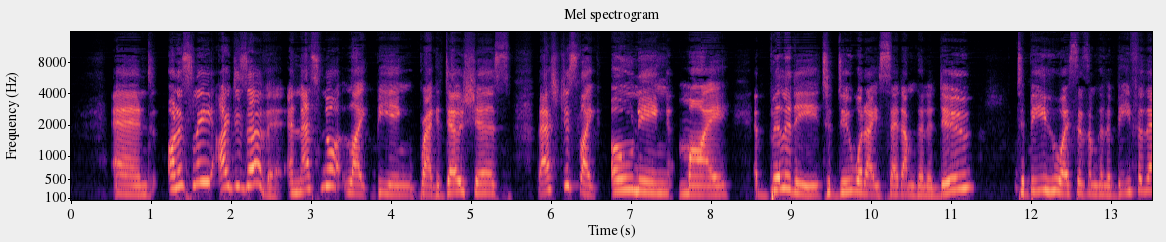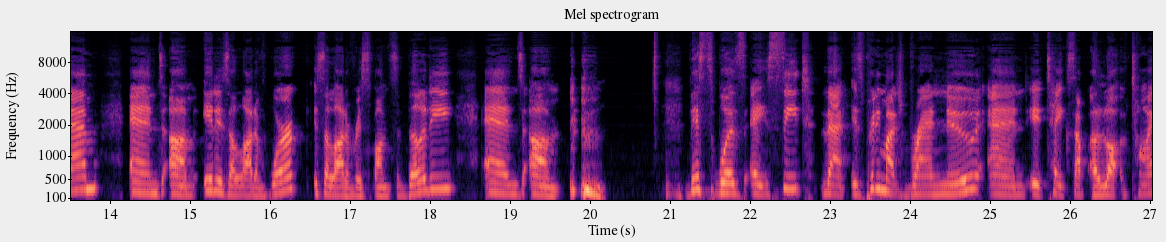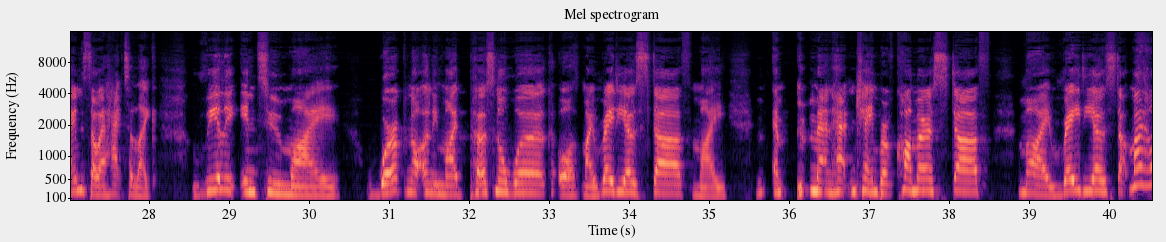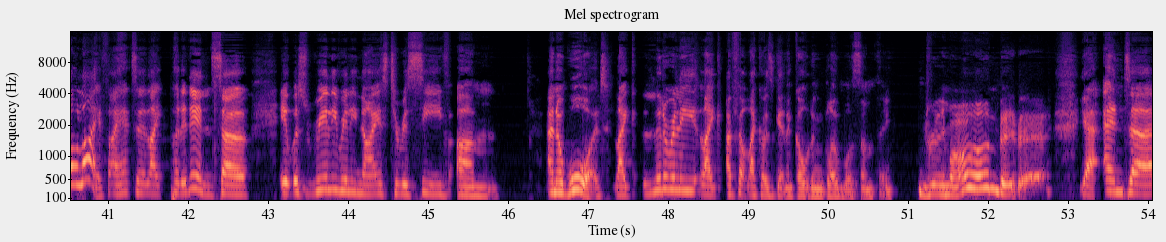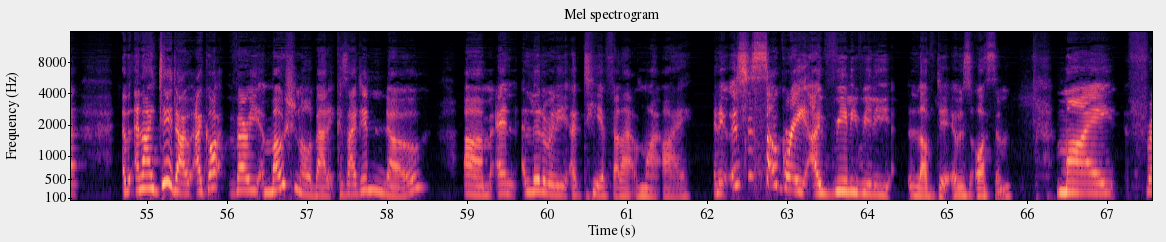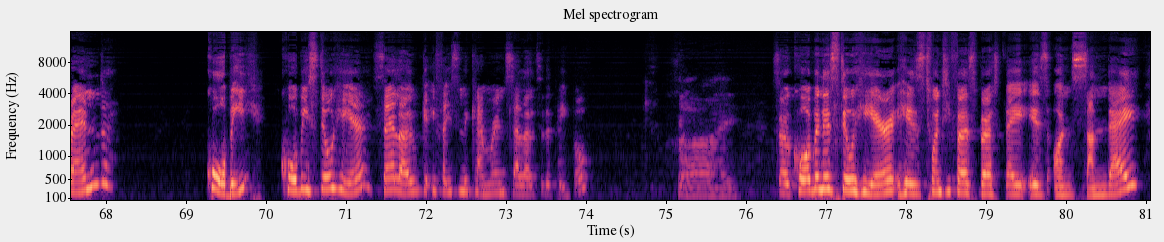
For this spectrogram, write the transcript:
And honestly, I deserve it. And that's not like being braggadocious. That's just like owning my ability to do what I said I'm going to do, to be who I says I'm going to be for them, and um, it is a lot of work. It's a lot of responsibility. And um, this was a seat that is pretty much brand new and it takes up a lot of time. So i had to like really into my work not only my personal work or my radio stuff my manhattan chamber of commerce stuff my radio stuff my whole life i had to like put it in. So it was really really nice to receive um an award like literally like i felt like i was getting a golden globe or something. Dream on baby. Yeah and uh and i did. I, I got very emotional about it because i didn't know um and literally a tear fell out of my eye. And it was just so great. I really really loved it. It was awesome. My friend Corby. Corby's still here. Say hello. Get your face in the camera and say hello to the people. Hi. So Corbin is still here. His 21st birthday is on Sunday.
